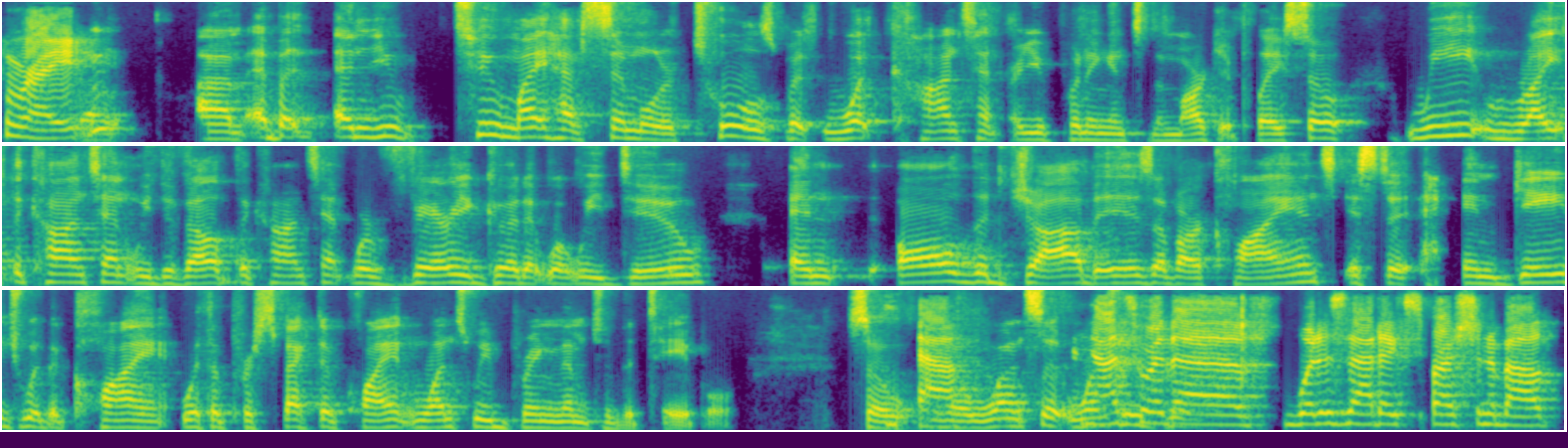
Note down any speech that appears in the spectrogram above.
Right. right? Um, but and you too might have similar tools, but what content are you putting into the marketplace? So we write the content, we develop the content. We're very good at what we do, and all the job is of our clients is to engage with a client, with a prospective client, once we bring them to the table. So Yeah. you know, once it, once that's where bring- the what is that expression about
